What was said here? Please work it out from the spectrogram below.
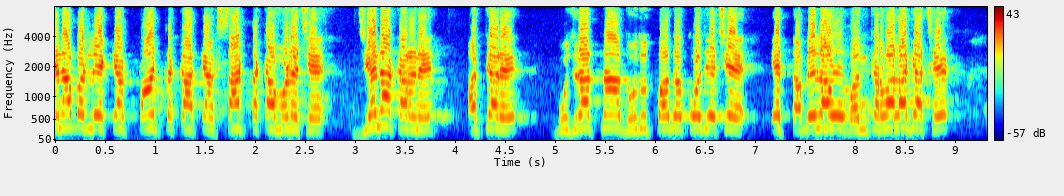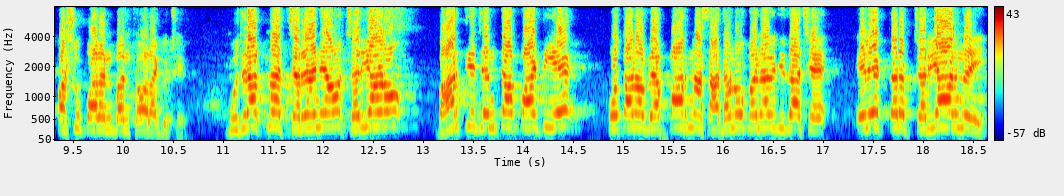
એના બદલે ક્યાંક પાંચ ટકા, ક્યાંક સાત ટકા મળે છે. જેના કારણે અત્યારે ગુજરાતના દૂધ ઉત્પાદકો જે છે એ તબેલાઓ બંધ કરવા લાગ્યા છે, પશુપાલન બંધ થવા લાગ્યું છે. ગુજરાતના ચરણ્યાઓ ચરિયાણો ભારતીય જનતા પાર્ટીએ પોતાના વેપારના સાધનો બનાવી દીધા છે. એટલે એક તરફ ચરિયાણ નહીં,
